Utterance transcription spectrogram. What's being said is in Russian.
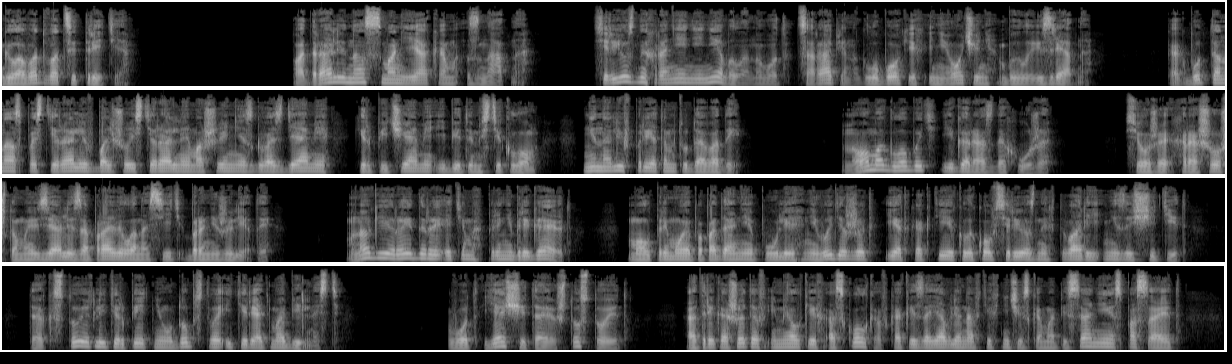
Глава 23. Подрали нас с маньяком знатно. Серьезных ранений не было, но вот царапин, глубоких и не очень, было изрядно. Как будто нас постирали в большой стиральной машине с гвоздями, кирпичами и битым стеклом, не налив при этом туда воды. Но могло быть и гораздо хуже. Все же хорошо, что мы взяли за правило носить бронежилеты – Многие рейдеры этим пренебрегают. Мол, прямое попадание пули не выдержит и от когтей клыков серьезных тварей не защитит. Так стоит ли терпеть неудобства и терять мобильность? Вот я считаю, что стоит. От рикошетов и мелких осколков, как и заявлено в техническом описании, спасает.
